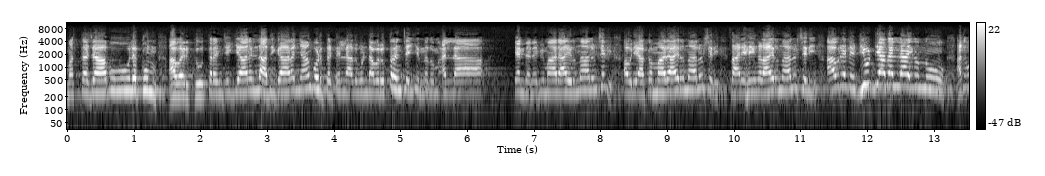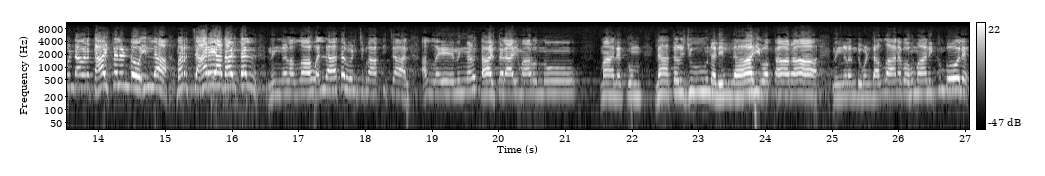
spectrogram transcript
മസ്തജാബൂലക്കും അവർക്ക് ഉത്തരം ചെയ്യാനുള്ള അധികാരം ഞാൻ കൊടുത്തിട്ടില്ല. അതുകൊണ്ട് അവർ ഉത്തരം ചെയ്യുന്നതും അല്ല. എന്റെ നബിമാരായിരുന്നാലും ശരി ഔലിയാക്കന്മാരായിരുന്നാലും ശരി സാലേഹ്യങ്ങളായിരുന്നാലും ശരി അവരുടെ ഡ്യൂട്ടി അതല്ലായിരുന്നു. അതുകൊണ്ട് അവരെ താഴ്ത്തലുണ്ടോ? ഇല്ല. മറിച്ച് ആരെയാ താഴ്ത്തൽ? നിങ്ങൾ അള്ളാഹു അല്ലാത്ത വിളിച്ച് പ്രാർത്ഥിച്ചാൽ അള്ളയെ നിങ്ങൾ താഴ്ത്തലായി മാറുന്നു. മാലക്കും നിങ്ങൾ എന്തുകൊണ്ട് അള്ളാനെ ബഹുമാനിക്കും പോലെ?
